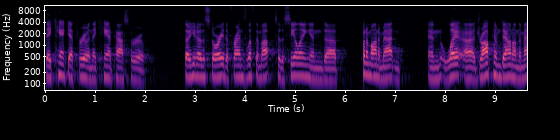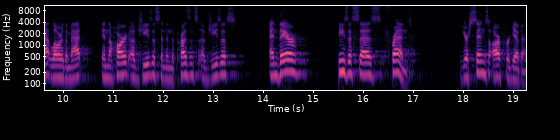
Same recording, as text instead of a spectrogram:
They can't get through and they can't pass through. So, you know the story. The friends lift him up to the ceiling and uh, put him on a mat and, and lay, uh, drop him down on the mat, lower the mat in the heart of Jesus and in the presence of Jesus. And there, Jesus says, Friend, your sins are forgiven.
